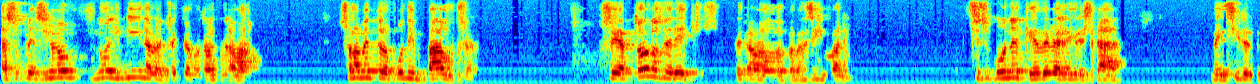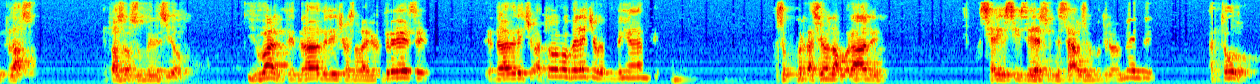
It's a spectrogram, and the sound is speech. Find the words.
La suspensión no elimina los efectos del control del trabajo solamente lo pone en pausa. O sea, todos los derechos del trabajador permanecen iguales. Se supone que debe regresar vencido el plazo, el plazo de suspensión. Igual tendrá derecho a salario 13, tendrá derecho a todos los derechos que tenía antes. A sus prestaciones laborales, si hay si se es necesario posteriormente, a todo.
